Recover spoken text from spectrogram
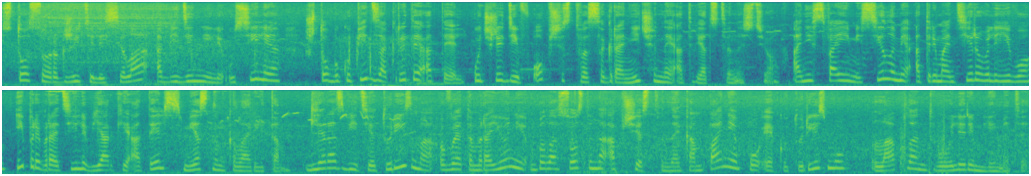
140 жителей села объединили усилия, чтобы купить закрытый отель, учредив общество с ограниченной ответственностью. Они своими силами отремонтировали его и превратили в яркий отель с местным колоритом. Для развития туризма в этом районе была создана общественная компания по экотуризму Lapland Voilerim Limited.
